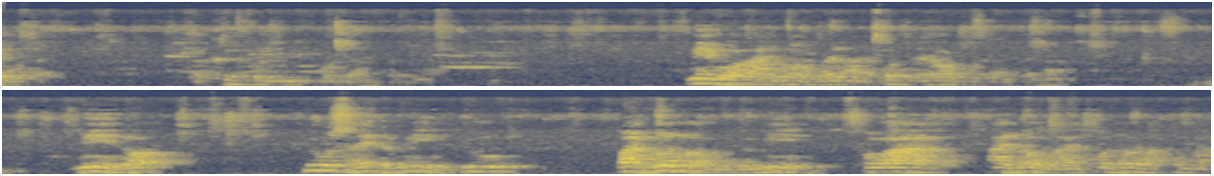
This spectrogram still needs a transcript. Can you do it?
หมดเลยก็คือคนโบราณไปแล้วมีโบราณบอกหลายๆคนในรอบโบราณไปแล้วมีเนาะอยู่ไสก็มีอยู่ บ้านโน้นหนองก็มีเพราะว่าไอ้น้องหลายคนน้องหลักเข้ามา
